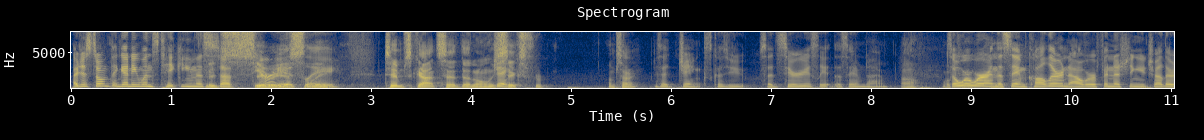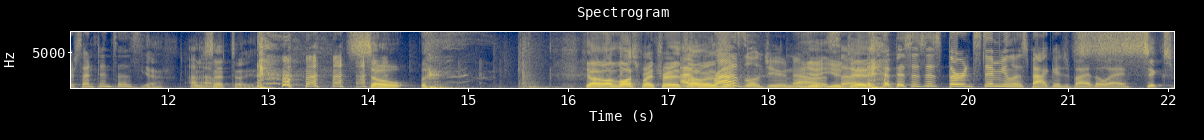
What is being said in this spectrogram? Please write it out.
i just don't think anyone's taking this It's stuff seriously, Tim Scott said that only Jinx. six. Per- I'm sorry. i said jinx because you said seriously at the same time Oh. so we're wearing the same color now we're finishing each other's sentences Yeah. What does that tell you? so. yeah, I lost my train of thought. I I've was like, frazzled you now. You- you so- did. this is his third stimulus package, by the way. Six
